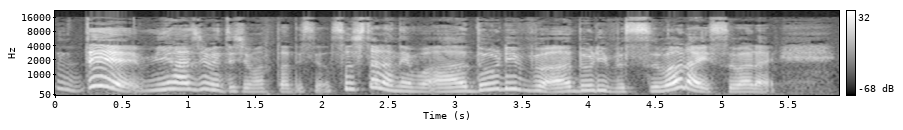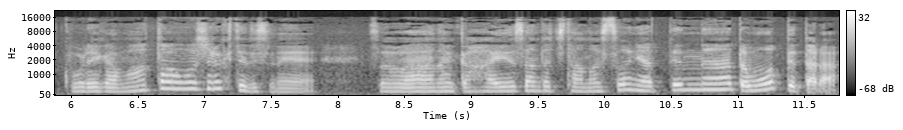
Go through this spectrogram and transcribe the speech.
で、見始めてしまったんですよ。そしたらね、もうアドリブ、アドリブ、素笑い、素笑い。これがまた面白くてですね。そう、あなんか俳優さんたち楽しそうにやってんなと思ってたら、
